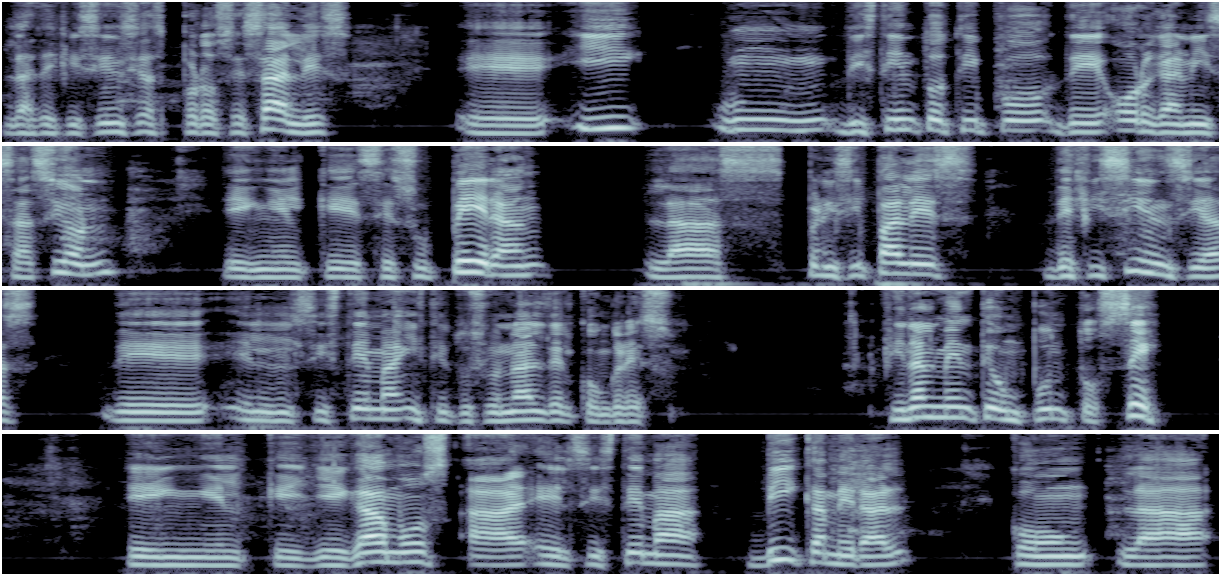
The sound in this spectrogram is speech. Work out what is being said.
las deficiencias procesales eh, y un distinto tipo de organización en el que se superan las principales deficiencias del sistema institucional del Congreso. Finalmente, un punto C, en el que llegamos al sistema bicameral con la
